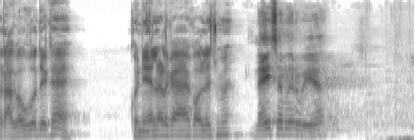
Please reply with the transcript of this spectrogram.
राघव को देखा है? कोई नया लड़का आया कॉलेज में? नहीं समीर भैया।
